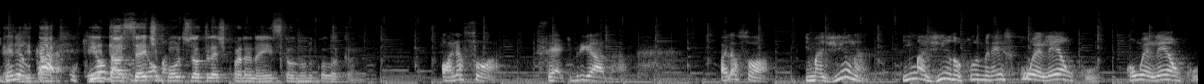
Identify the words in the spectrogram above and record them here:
Entendeu? Ele Cara, tá, o que ele eu tá a sete é uma- pontos do Atlético Paranaense, que é o nono colocado. Olha só, sete, obrigado, Rafa. Olha só, imagina, imagina o Fluminense com o elenco, com o elenco.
